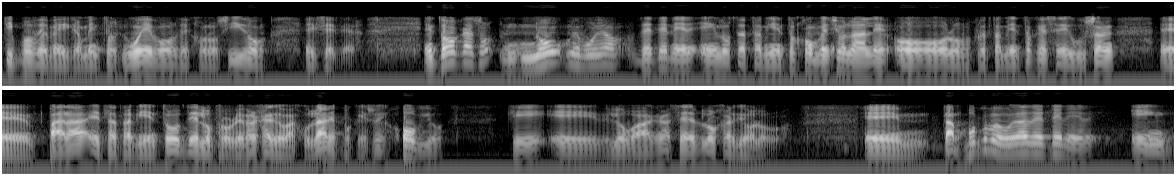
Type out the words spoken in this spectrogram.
tipos de medicamentos nuevos, desconocidos, etcétera. En todo caso, no me voy a detener en los tratamientos convencionales o, los tratamientos que se usan eh, para el tratamiento de los problemas cardiovasculares, porque eso es obvio que eh, lo van a hacer los cardiólogos. Eh, tampoco me voy a detener en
